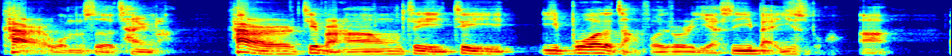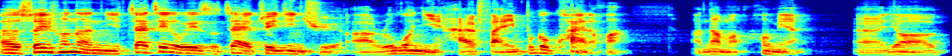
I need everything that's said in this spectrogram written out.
凯尔我们是参与了，凯尔基本上这这一波的涨幅就是也是一百一十多啊，呃，所以说呢，你在这个位置再追进去啊，如果你还反应不够快的话啊，那么后面呃要。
